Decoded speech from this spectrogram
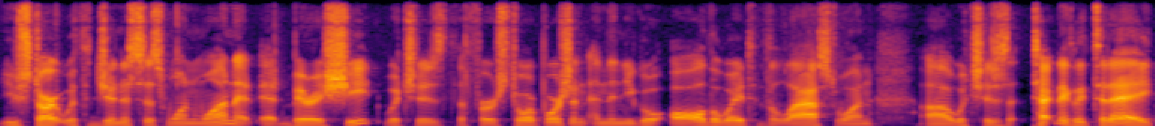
you start with Genesis 1 1 at, at Bereshit, which is the first Torah portion, and then you go all the way to the last one, uh, which is technically today,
